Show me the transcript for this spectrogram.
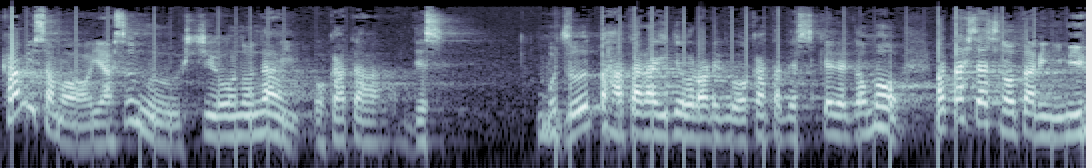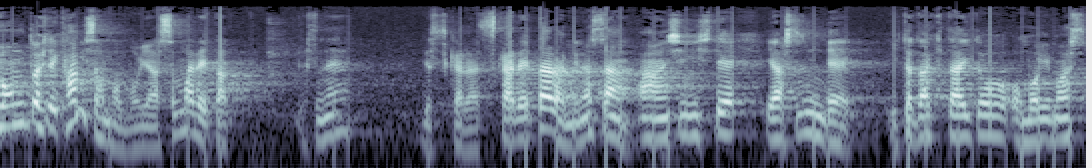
神様は休む必要のないお方です。もうずっと働いておられるお方ですけれども私たちのために見本として神様も休まれたですね。ですから疲れたら皆さん安心して休んでいただきたいと思います。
